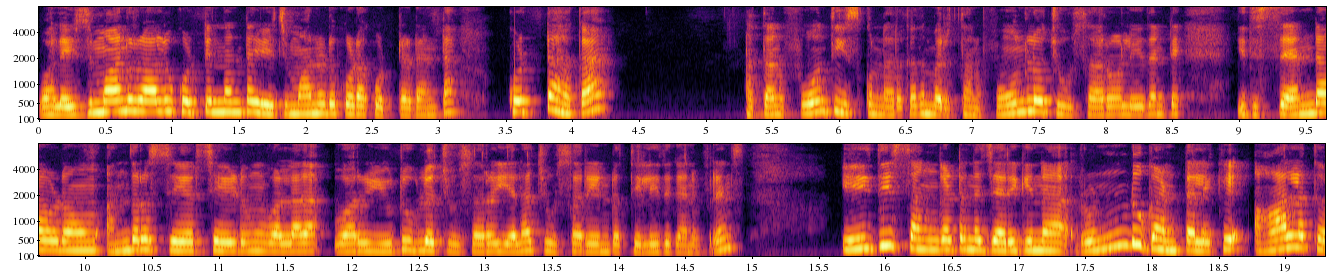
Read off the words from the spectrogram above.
వాళ్ళ యజమానురాలు కొట్టిందంట యజమానుడు కూడా కొట్టాడంట. కొట్టాక తను ఫోన్ తీసుకున్నారు కదా మరి తన ఫోన్లో చూసారో లేదంటే ఇది సెండ్ అవ్వడం అందరూ షేర్ చేయడం వల్ల వారు యూట్యూబ్లో చూసారో ఎలా చూసారో ఏంటో తెలియదు కానీ ఫ్రెండ్స్ ఇది సంఘటన జరిగిన రెండు గంటలకి వాళ్ళకి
